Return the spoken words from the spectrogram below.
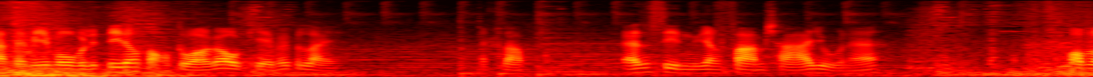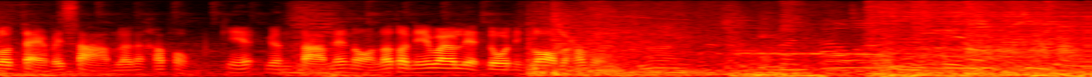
อาจจะมีโมบิลิตี้ทั้งสองตัวก็โอเคไม่เป็นไรนะครับ แอสซินยังฟาร์มช้าอยู่นะป้อมเราแตกไป 3 แล้วนะครับผมเงี้ยเงินตามแน่นอน แล้วตอนนี้ไวโอเลตโดนอีกรอบแล้วครับผม An ally has been defeated.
